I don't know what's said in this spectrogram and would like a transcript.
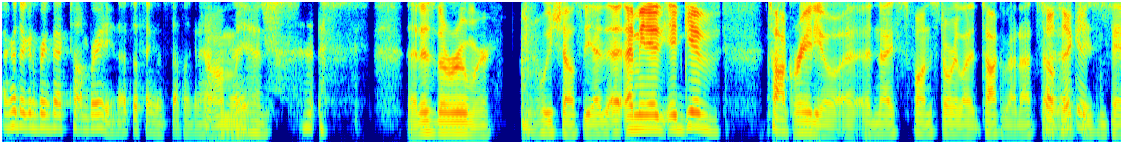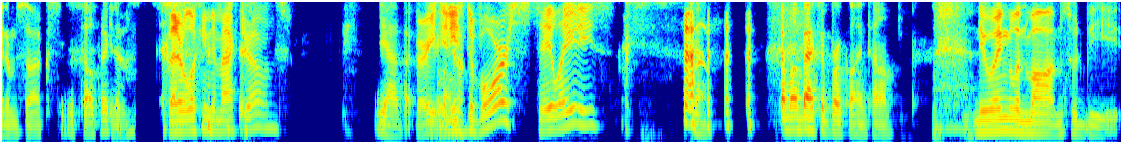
I heard they're going to bring back Tom Brady. That's a thing that's definitely going to Oh happen. right? man, that is the rumor. we shall see. I, I mean, it, it'd give talk radio a, a nice, fun storyline to talk about. Outside, Sell of Jayson. Tatum sucks. You could sell You know. tickets. better looking than Mac Jones. Yeah, but Very, and know, he's divorced. Hey, ladies. come on back to Brookline, Tom. New England moms would be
